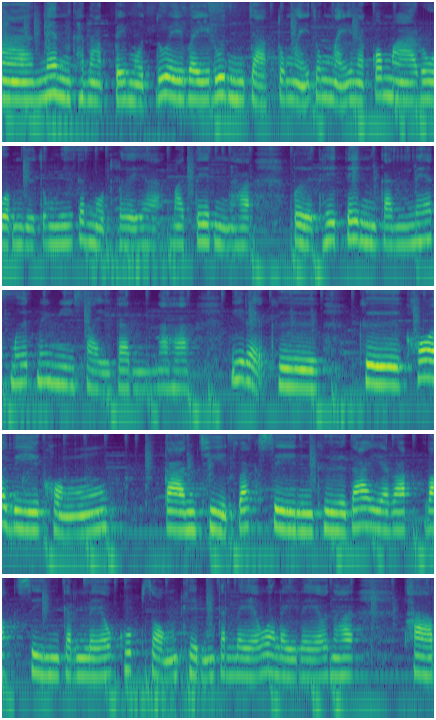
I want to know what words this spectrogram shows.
มาแน่นขนาดไปหมดด้วยวัยรุ่นจากตรงไหนตรงไหนนะก็มารวมอยู่ตรงนี้กันหมดเลยค่ะมาเต้นนะคะเปิดให้เต้นกันแมสเมิดไม่มีใส่กันนะคะ นี่แหละคือคือข้อดีของการฉีดวัคซีนคือได้รับวัคซีนกันแล้ว ครบ 2 เข็มกันแล้วอะไรแล้วนะคะ ถาม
